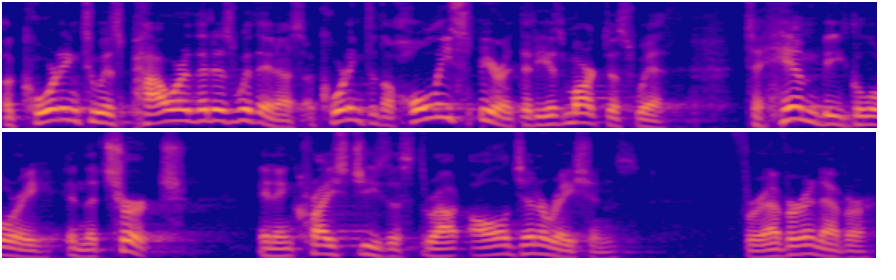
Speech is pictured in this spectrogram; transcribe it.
according to his power that is within us, according to the Holy Spirit that he has marked us with, to him be glory in the church and in Christ Jesus throughout all generations, forever and ever.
